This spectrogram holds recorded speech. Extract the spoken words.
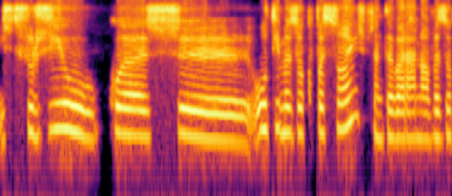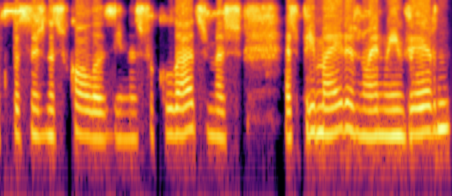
isto surgiu com as últimas ocupações, portanto agora há novas ocupações nas escolas e nas faculdades, mas as primeiras, não é, no inverno,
